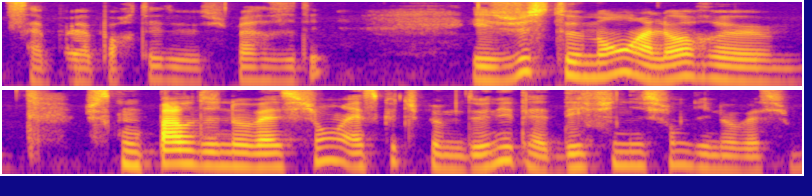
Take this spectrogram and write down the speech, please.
ça peut apporter de super idées. Et justement, alors, euh, puisqu'on parle d'innovation, est-ce que tu peux me donner ta définition de l'innovation?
